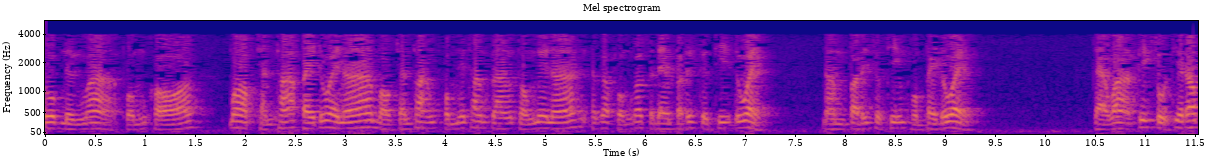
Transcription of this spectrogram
รูปหนึ่งว่า ผมขอมอบฉันทะไปด้วยนะ บอกฉันทะของผมในท่ามกลางสงฆ์ด้วยนะ แล้วก็ผมก็แสดงปริสุทธิด้วยนำปริสุทธิผมไปด้วย แต่ว่าภิกษุที่รับ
